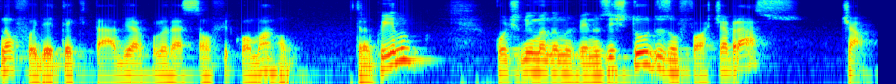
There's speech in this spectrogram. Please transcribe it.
não foi detectado e a coloração ficou marrom. Tranquilo? Continue mandando ver nos estudos. Um forte abraço. Tchau.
